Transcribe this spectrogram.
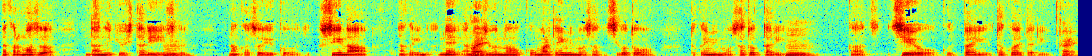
だからまずは断食をしたり、うん。なんかそういうこう不思議ななんかいねあの、はい。自分のこう生まれた意味もさ仕事とか意味も悟ったり、うん。が知恵をこういっぱい蓄えたりはい。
